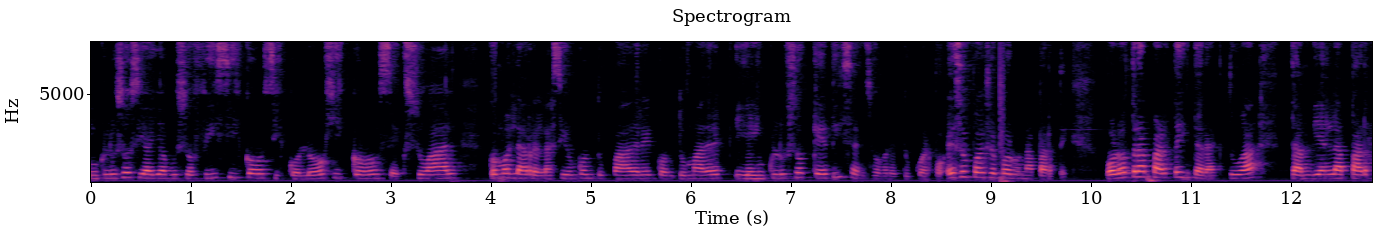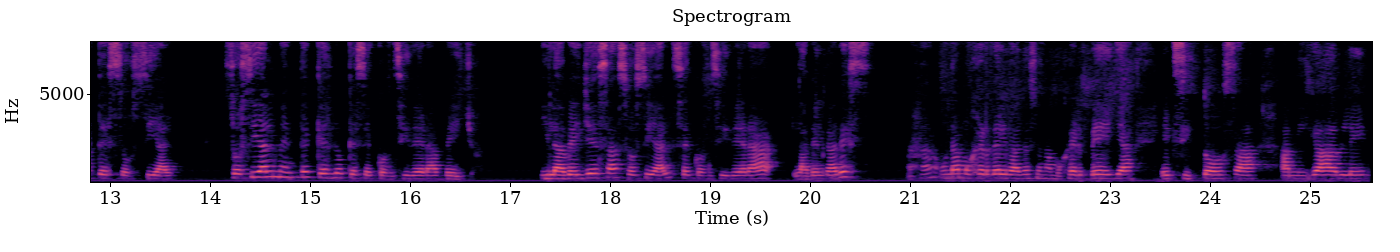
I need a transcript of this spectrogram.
incluso si hay abuso físico, psicológico, sexual, cómo es la relación con tu padre, con tu madre e incluso qué dicen sobre tu cuerpo. Eso puede ser por una parte. Por otra parte, interactúa también la parte social. Socialmente, ¿qué es lo que se considera bello? Y la belleza social se considera la delgadez. Una mujer delgada es una mujer bella, exitosa, amigable.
